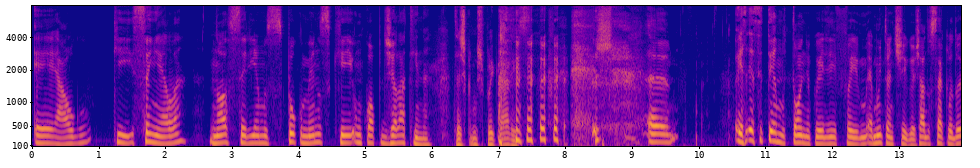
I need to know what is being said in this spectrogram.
é algo que, sem ela, nós seríamos pouco menos que um copo de gelatina. Tens que me explicar isso. uh, esse termo tônico ele foi é muito antigo, já do século II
